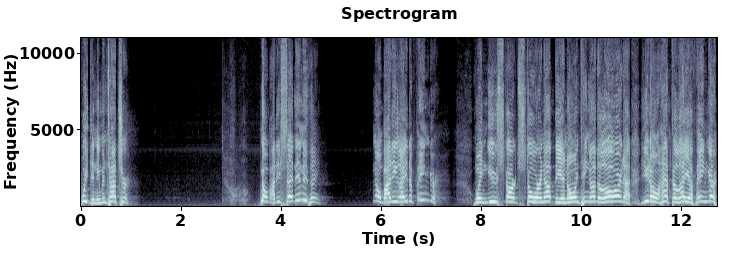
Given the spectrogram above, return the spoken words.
we didn't even touch her. Nobody said anything. Nobody laid a finger when you start storing up the anointing of the Lord, uh, you don't have to lay a finger.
